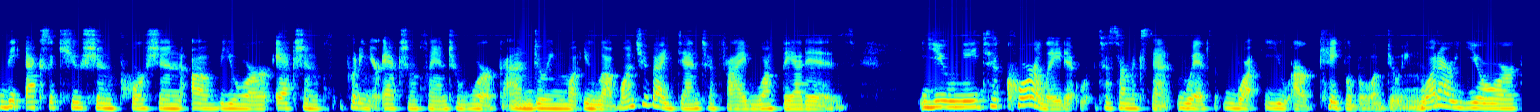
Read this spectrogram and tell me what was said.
the execution portion of your action, putting your action plan to work on doing what you love, once you've identified what that is, you need to correlate it to some extent with what you are capable of doing. What are your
